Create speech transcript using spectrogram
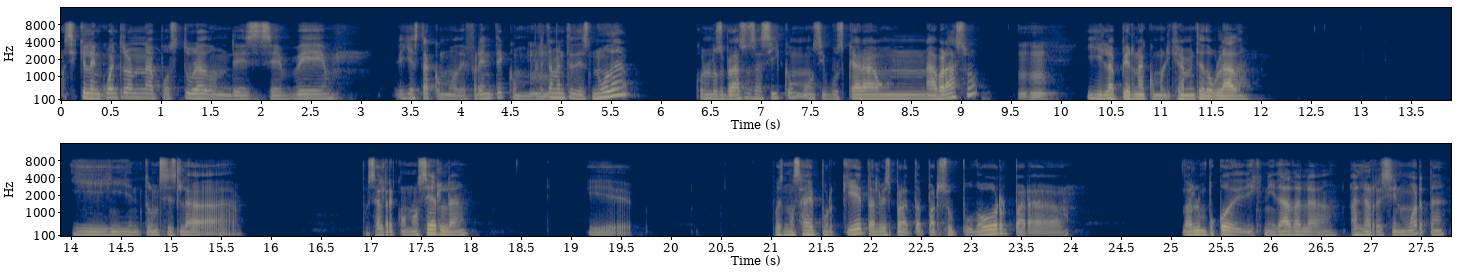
así que la encuentro en una postura donde se ve. Ella está como de frente, completamente desnuda, con los brazos así como si buscara un abrazo. Y la pierna como ligeramente doblada. Y entonces la, pues al reconocerla, eh, pues no sabe por qué, tal vez para tapar su pudor, para darle un poco de dignidad a la, a la recién muerta,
